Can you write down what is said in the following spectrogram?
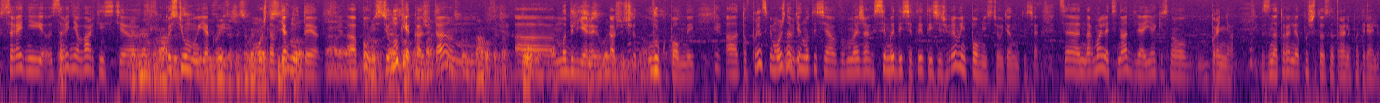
середній, середня вартість е, костюму, який можна вдягнути е, повністю лук, як кажуть, да? модельєри кажуть, що лук повний, то в принципі можна вдягнутися в межах 70 тисяч гривень, повністю вдягнутися. Це нормальна ціна для якісного вбрання з натуральних пошитого з натуральних матеріалів.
